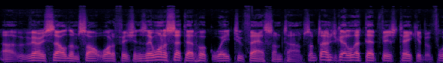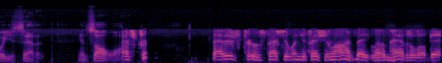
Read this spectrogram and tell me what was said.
uh, very seldom saltwater fishing, is they want to set that hook way too fast sometimes. Sometimes you got to let that fish take it before you set it in saltwater. That's true. That is true, especially when you're fishing live bait. Let them have it a little bit.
